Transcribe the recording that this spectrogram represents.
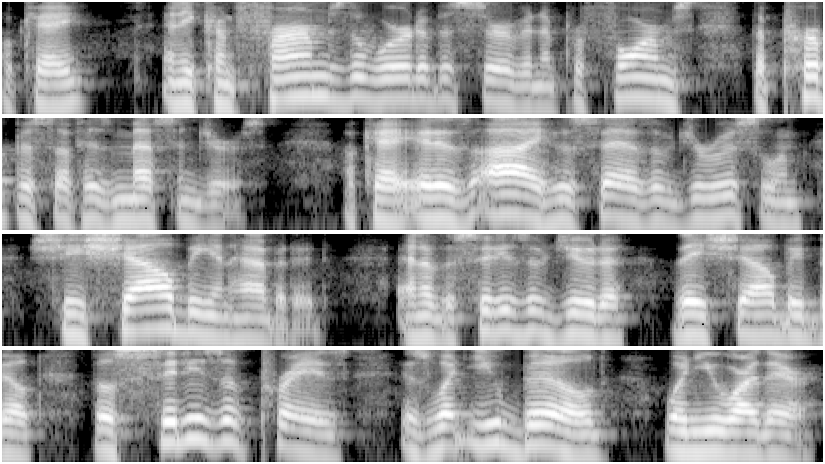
Okay? and he confirms the word of his servant and performs the purpose of his messengers. Okay, it is I who says of Jerusalem, she shall be inhabited, and of the cities of Judah, they shall be built. Those cities of praise is what you build when you are there.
